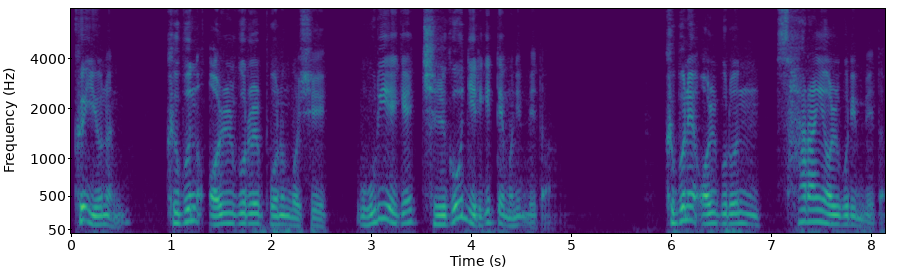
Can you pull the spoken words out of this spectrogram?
그 이유는 그분 얼굴을 보는 것이 우리에게 즐거운 일이기 때문입니다. 그분의 얼굴은 사랑의 얼굴입니다.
